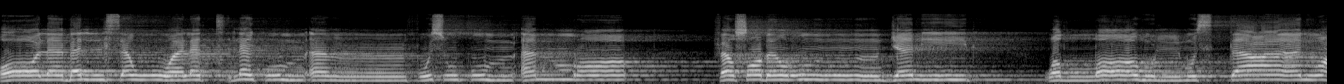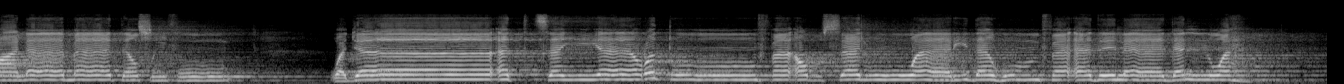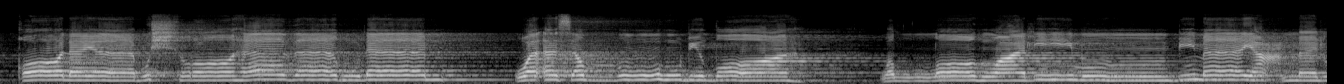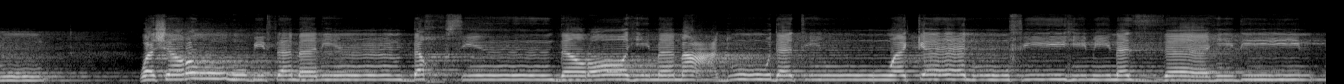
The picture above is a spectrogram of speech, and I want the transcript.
قال بل سولت لكم انفسكم امرا فصبر جميل والله المستعان على ما تصفون وجاءت سياره فارسلوا واردهم فادلى دلوه قال يا بشرى هذا غلام وأسروه بضاعة والله عليم بما يعملون وشروه بثمن بخس دراهم معدودة وكانوا فيه من الزاهدين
